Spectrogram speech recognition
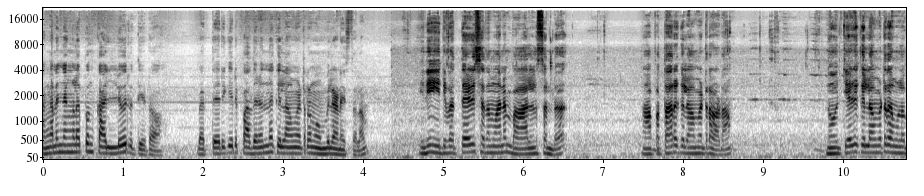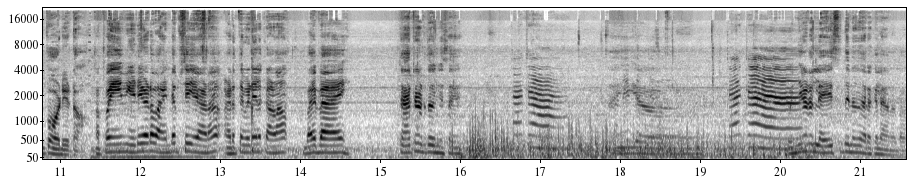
അങ്ങനെ ഞങ്ങളിപ്പം കല്ലൂർ എത്തിട്ടോ ബത്തേരിക്ക് ഒരു പതിനൊന്ന് കിലോമീറ്റർ മുമ്പിലാണ് ഈ സ്ഥലം. ഇനി ഇരുപത്തേഴ് ശതമാനം ബാലൻസ് ഉണ്ട്. നാൽപ്പത്താറ് കിലോമീറ്റർ ഓടാം. നൂറ്റിയേഴ് കിലോമീറ്റർ നമ്മളിപ്പോൾ ഓടിട്ടോ. അപ്പോൾ ഈ വീഡിയോയുടെ വൈൻഡപ്പ് ചെയ്യുകയാണ്. അടുത്ത വീഡിയോയിൽ കാണാം. ബൈ ബൈ ടാറ്റ എടുത്തു കുഞ്ഞു ടാറ്റാ അയ്യോ. കുഞ്ഞിയുടെ ലേസ് തിന്നുന്ന തിരക്കിലാണ് കേട്ടോ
